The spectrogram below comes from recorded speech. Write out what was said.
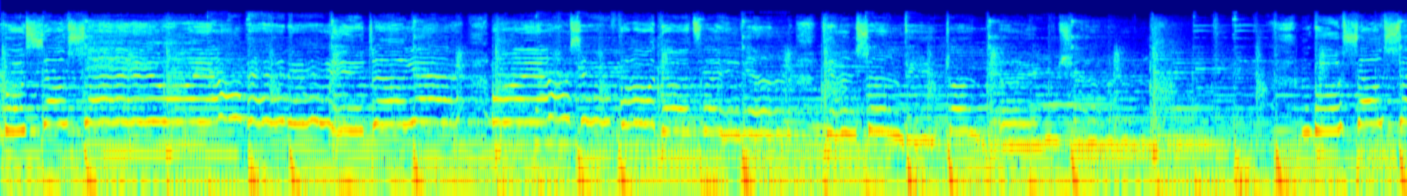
不想睡我要陪你一整夜我要幸福的催眠天旋地转的晕眩不想睡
